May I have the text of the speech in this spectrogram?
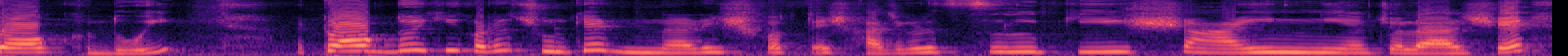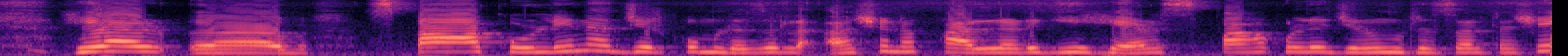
টক দই। টক দই কী করে? চুলকে নারিশ করতে সাহায্য করে। সিল্কি শাইন নিয়ে চলে আসে। হেয়ার স্পা করলে না যেরকম রেজাল্ট আসে না পার্লারে গিয়ে হেয়ার স্পা করলে যেরকম রেজাল্ট আসে,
